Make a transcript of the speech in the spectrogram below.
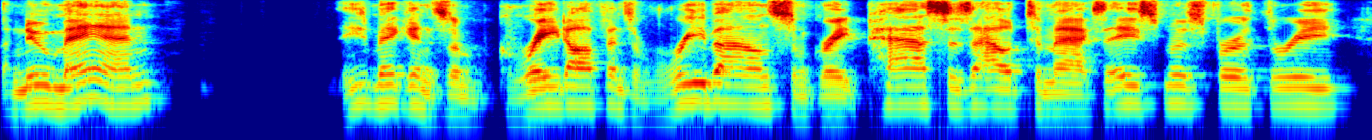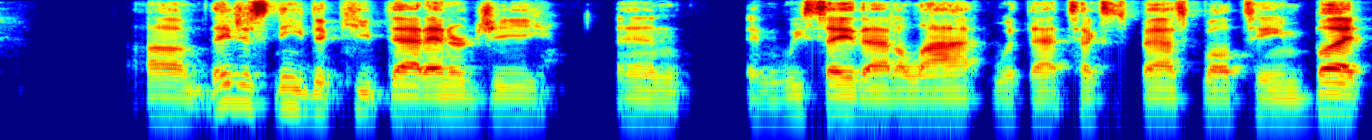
a new man. He's making some great offensive rebounds, some great passes out to Max Abmas for a three. Um, they just need to keep that energy and and we say that a lot with that Texas basketball team. But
